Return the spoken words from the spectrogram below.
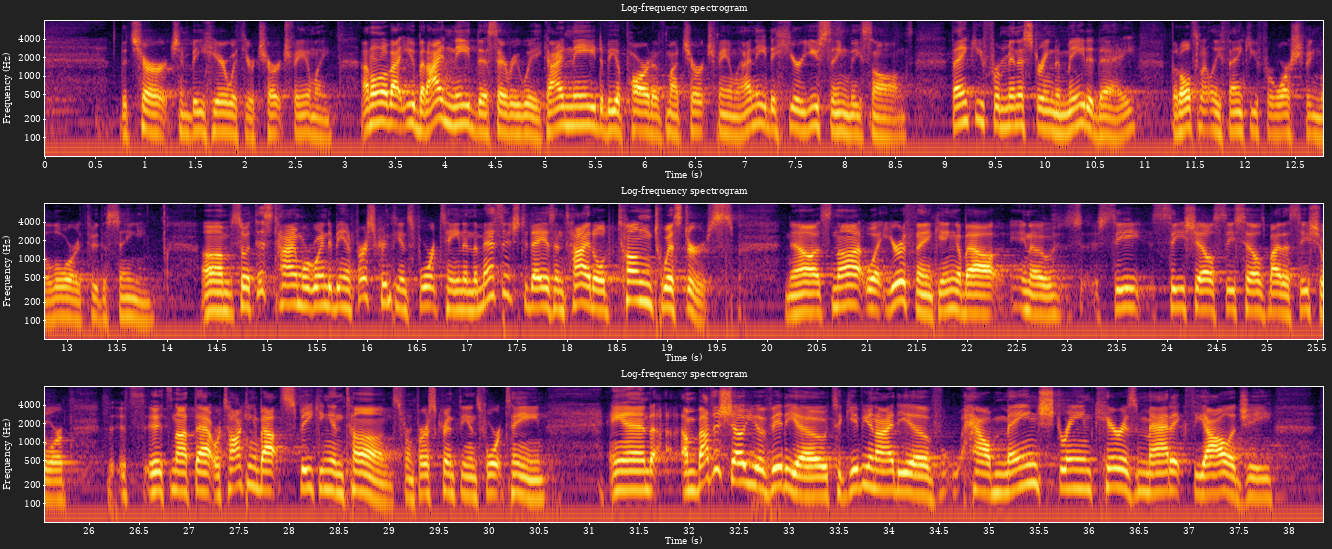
the church and be here with your church family. I don't know about you, but I need this every week. I need to be a part of my church family. I need to hear you sing these songs. Thank you for ministering to me today, but ultimately, thank you for worshiping the Lord through the singing. Um, so, at this time, we're going to be in 1 Corinthians 14, and the message today is entitled Tongue Twisters. Now, it's not what you're thinking about, you know, sea, seashells, seashells by the seashore. It's, it's not that. We're talking about speaking in tongues from 1 Corinthians 14. And I'm about to show you a video to give you an idea of how mainstream charismatic theology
